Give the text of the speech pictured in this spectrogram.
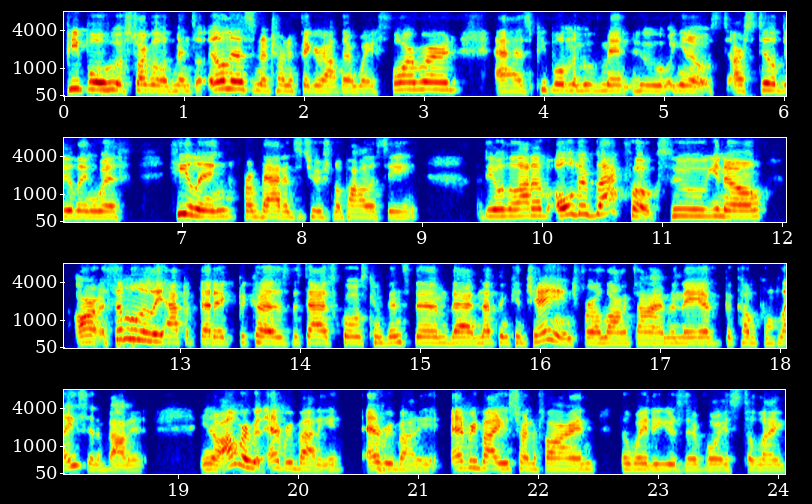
people who have struggled with mental illness and are trying to figure out their way forward. As people in the movement who you know are still dealing with healing from bad institutional policy. I deal with a lot of older black folks who you know are similarly apathetic because the status quo has convinced them that nothing can change for a long time and they have become complacent about it you know, I work with everybody, everybody, everybody who's trying to find the way to use their voice to like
